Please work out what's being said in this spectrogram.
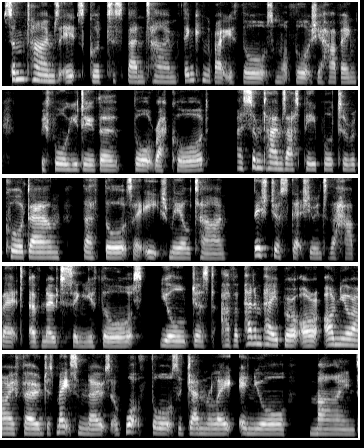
Sometimes it's good to spend time thinking about your thoughts and what thoughts you're having before you do the thought record. I sometimes ask people to record down their thoughts at each meal time. This just gets you into the habit of noticing your thoughts you'll just have a pen and paper or on your iPhone, just make some notes of what thoughts are generally in your mind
